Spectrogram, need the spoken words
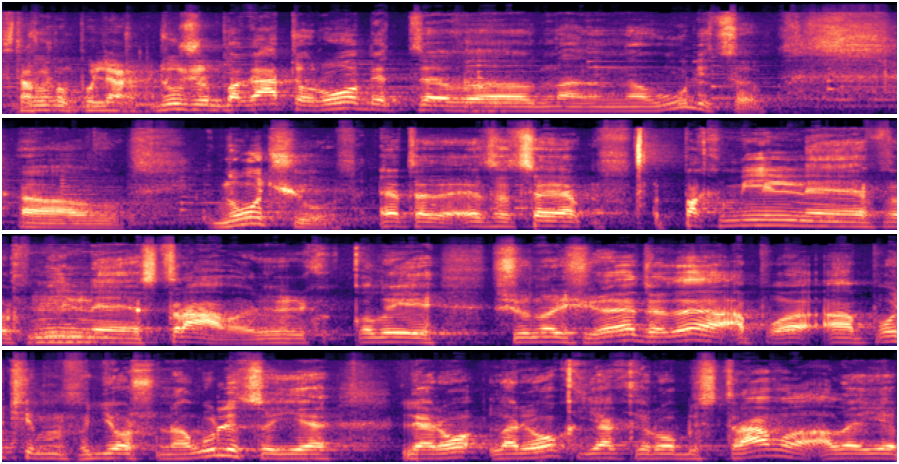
Став популярним. дуже багато роблять на, на вулиці. Ночі це, це, це похмільне, похмільне страва. Коли всю ніч, а, а потім йдеш на вулицю, є ларьок, який робить страву, але є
